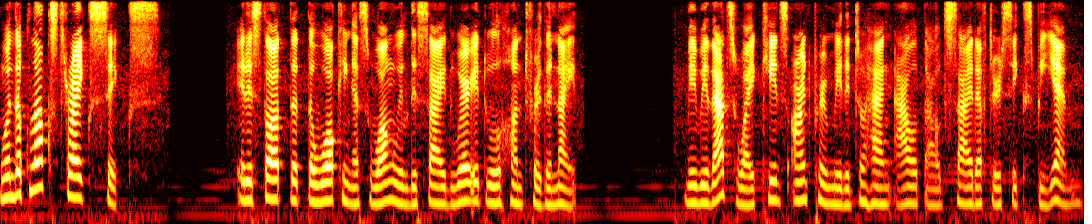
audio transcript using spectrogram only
When the clock strikes 6, it is thought that the walking aswang will decide where it will hunt for the night. Maybe that's why kids aren't permitted to hang out outside after 6 p.m.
